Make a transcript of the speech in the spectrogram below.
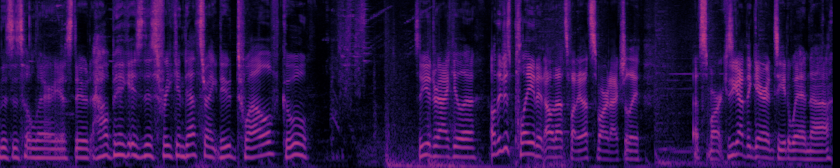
This is hilarious, dude. How big is this freaking Death Strike, dude? 12? Cool. See you, Dracula. Oh, they just played it. Oh, that's funny. That's smart, actually. That's smart, because you got the guaranteed win uh,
